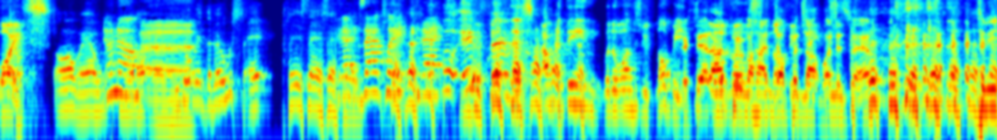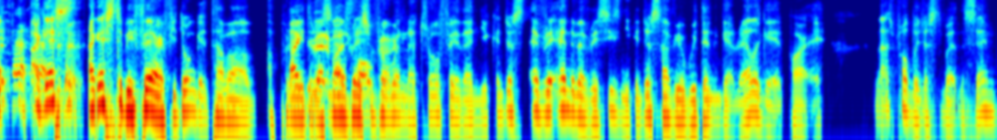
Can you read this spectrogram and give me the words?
twice. Oh well. No, no. Uh, you don't make the rules. It plays the SFA. Yeah, exactly. Correct. well, in fairness, Aberdeen were the ones who lobbied. If I'll put my hand up in that one as well. to be, I guess. I guess to be fair, if you don't get to have a, a parade or a celebration for winning a trophy, then you can just every end of every season you can just have your "we didn't get relegated" party. And that's probably just about the same.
